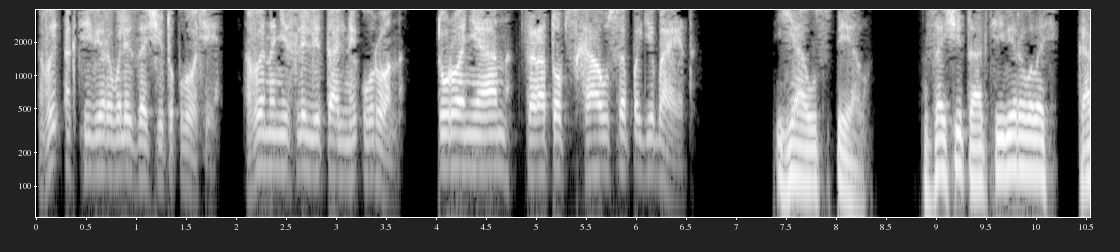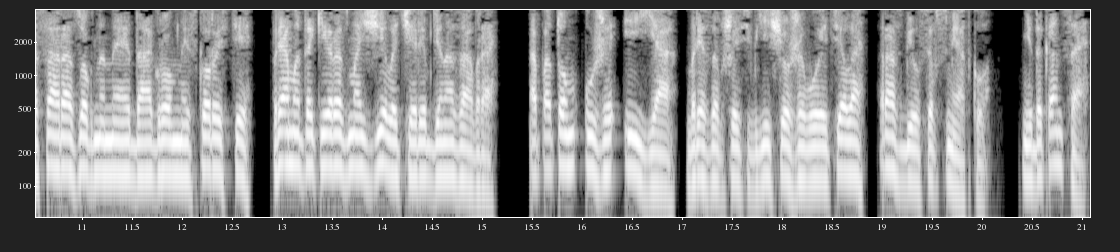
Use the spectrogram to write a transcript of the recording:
Вы активировали защиту плоти. Вы нанесли летальный урон. Турониан, Цератопс Хауса погибает. Я успел. Защита активировалась, коса, разогнанная до огромной скорости, прямо-таки размозжила череп динозавра, а потом уже и я, врезавшись в еще живое тело, разбился в смятку. Не до конца.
